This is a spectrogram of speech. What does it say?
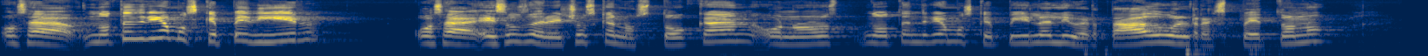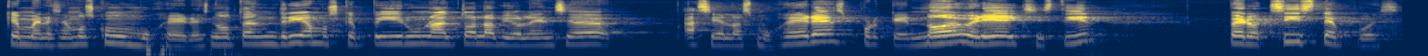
o sea, no tendríamos que pedir, o sea, esos derechos que nos tocan, o no, no tendríamos que pedir la libertad o el respeto, ¿no? Que merecemos como mujeres. No tendríamos que pedir un alto a la violencia hacia las mujeres, porque no debería existir, pero existe, pues.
